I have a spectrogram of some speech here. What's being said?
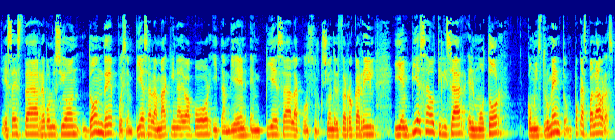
Es esta revolución donde pues empieza la máquina de vapor y también empieza la construcción del ferrocarril y empieza a utilizar el motor como instrumento. En pocas palabras,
